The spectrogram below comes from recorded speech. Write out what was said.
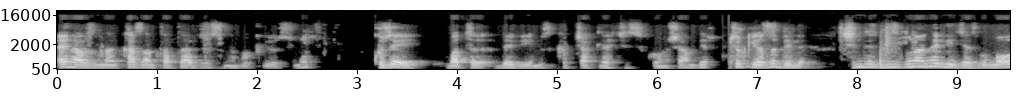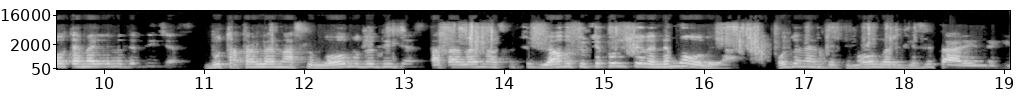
En azından Kazan Tatarcasına bakıyorsunuz. Kuzey Batı dediğimiz Kıpçak lehçesi konuşan bir Türk yazı dili. Şimdi biz buna ne diyeceğiz? Bu Moğol temelli midir diyeceğiz. Bu Tatarların aslı Moğol mudur diyeceğiz. Tatarların aslı Türk. Yahu Türkçe konuşuyorlar ne Moğol'u ya? O dönemdeki Moğolların gizli tarihindeki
